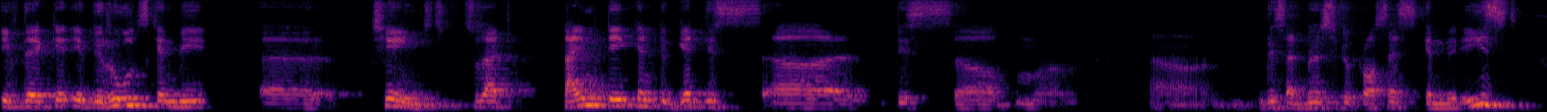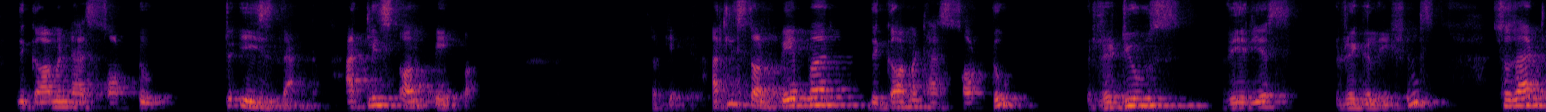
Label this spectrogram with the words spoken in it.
if they if the rules can be uh, changed so that time taken to get this this this administrative process can be eased, the government has sought to to ease that, at least on paper. Okay, at least on paper, the government has sought to reduce various regulations so that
